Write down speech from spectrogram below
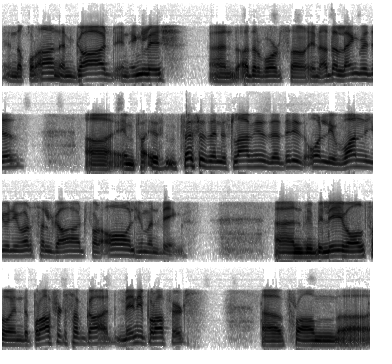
in the Quran and God in English and other words are in other languages. Uh, emphasis in Islam is that there is only one universal God for all human beings. And we believe also in the prophets of God, many prophets, uh, from uh,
